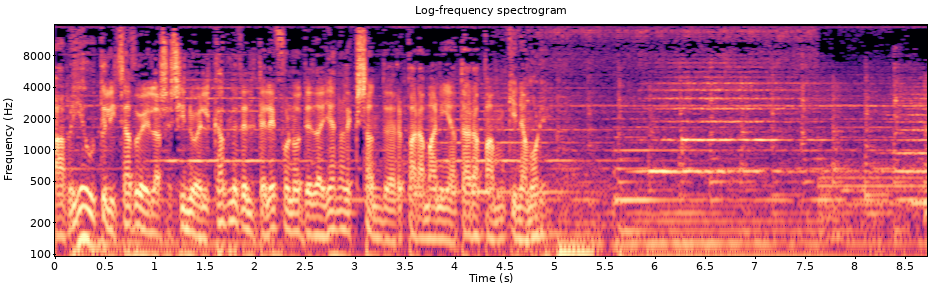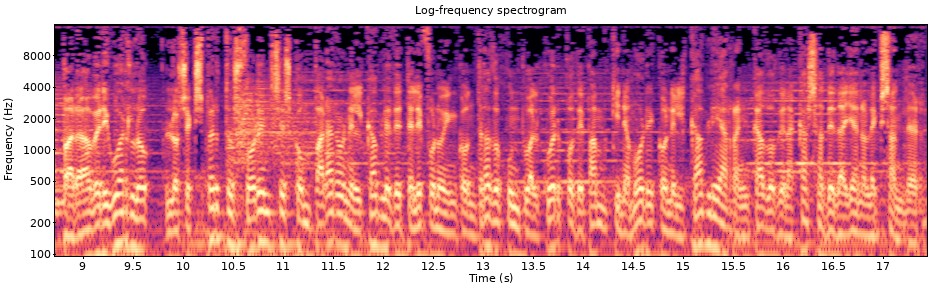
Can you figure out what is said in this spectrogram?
¿Habría utilizado el asesino el cable del teléfono de Diane Alexander para maniatar a Pam Kinamore? Para averiguarlo, los expertos forenses compararon el cable de teléfono encontrado junto al cuerpo de Pumpkin Amore con el cable arrancado de la casa de Diane Alexander,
